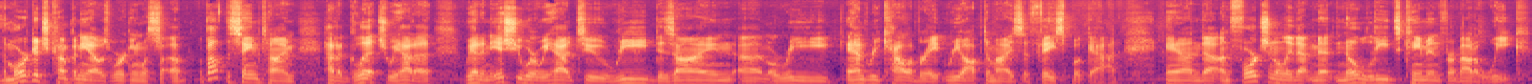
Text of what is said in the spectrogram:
the mortgage company I was working with uh, about the same time had a glitch. We had a we had an issue where we had to redesign um, or re and recalibrate, reoptimize a Facebook ad, and uh, unfortunately that meant no leads came in for about a week.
